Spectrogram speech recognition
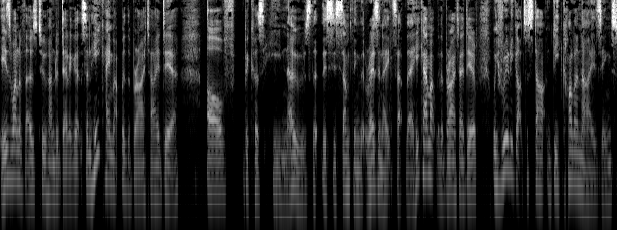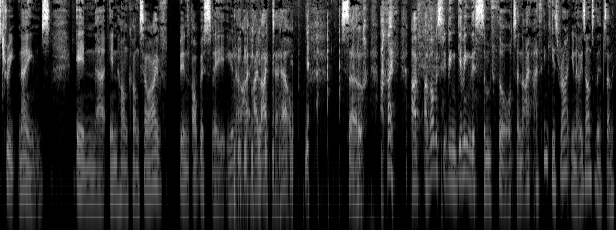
is one of those 200 delegates, and he came up with the bright idea of because he knows that this is something that resonates up there. He came up with the bright idea of we've really got to start decolonizing street names in uh, in Hong Kong. So I've been obviously, you know, I, I like to help. So I, I've, I've obviously been giving this some thought, and I, I think he's right. You know, he's onto something.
